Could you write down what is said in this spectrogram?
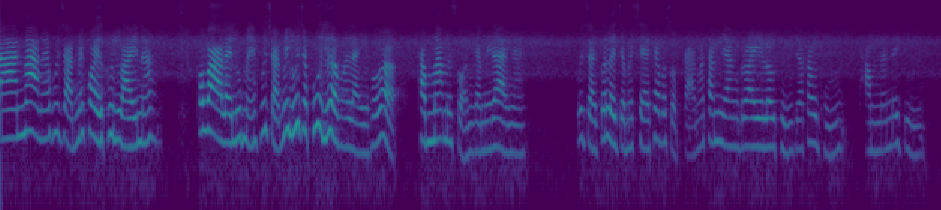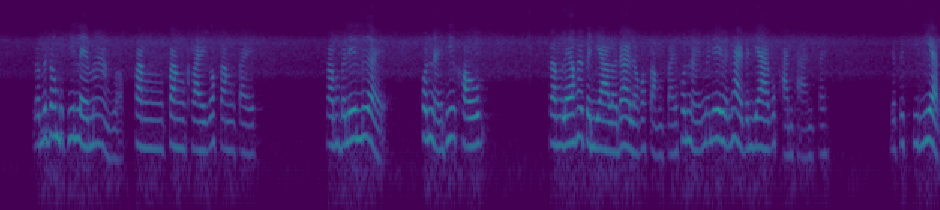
นานมากนะ ผู้จัดไม่ค่อยขึ้นไลน์นะ เพราะว่าอะไรรู้ไหมผู้จัดไม่รู้จะพูดเรื่องอะไร เพราะว่าธรรมะมันสอนกันไม่ได้ไงผู้จัดก็เลยจะมาแชร์แค่ประสบการณ์ว่าทำอย่างไรเราถึงจะเข้าถึงธรรมนั้นได้จริง เราไม่ต้องไปคิดอะไรมากหรอก ฟังฟังใครก็ฟังไป ฟังไปเรื่อยๆ คนไหนที่เขาฟังแล้วให้เป็นยาเราได้เราก็ฟังไป คนไหนไม่ได้ให้เป็นยาก็ผ่านผ่านไปอย่าไปซีเรียส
